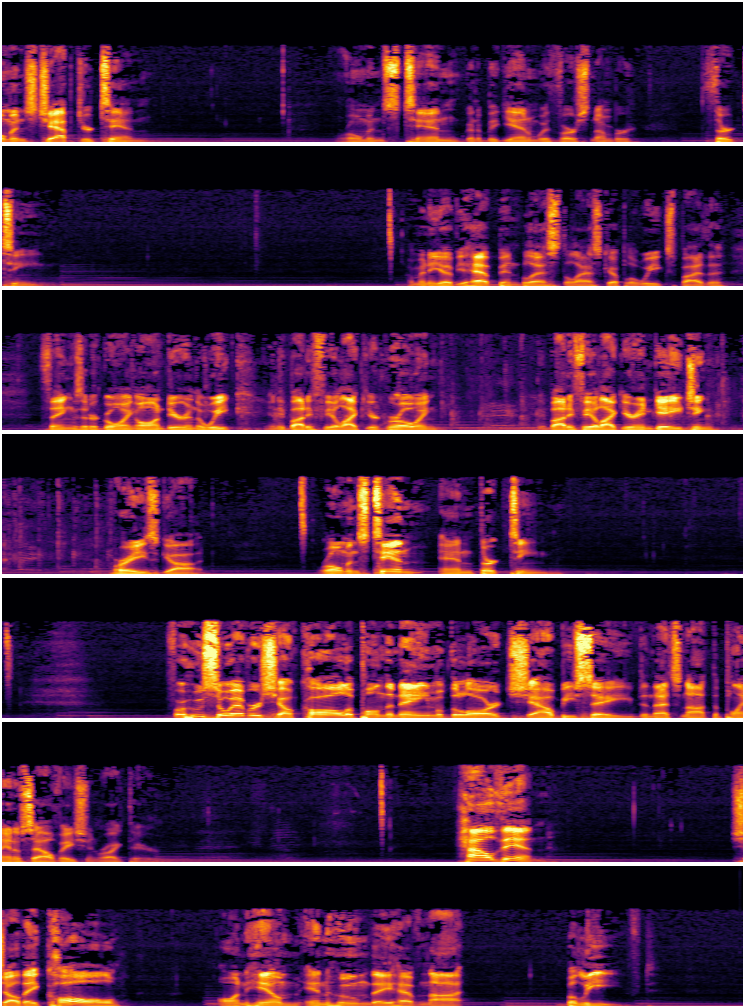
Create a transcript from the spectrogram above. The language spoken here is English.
Romans chapter 10. Romans 10, I'm going to begin with verse number 13. How many of you have been blessed the last couple of weeks by the things that are going on during the week? Anybody feel like you're growing? Anybody feel like you're engaging? Praise God. Romans 10 and 13. For whosoever shall call upon the name of the Lord shall be saved. And that's not the plan of salvation right there. How then shall they call on him in whom they have not believed?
